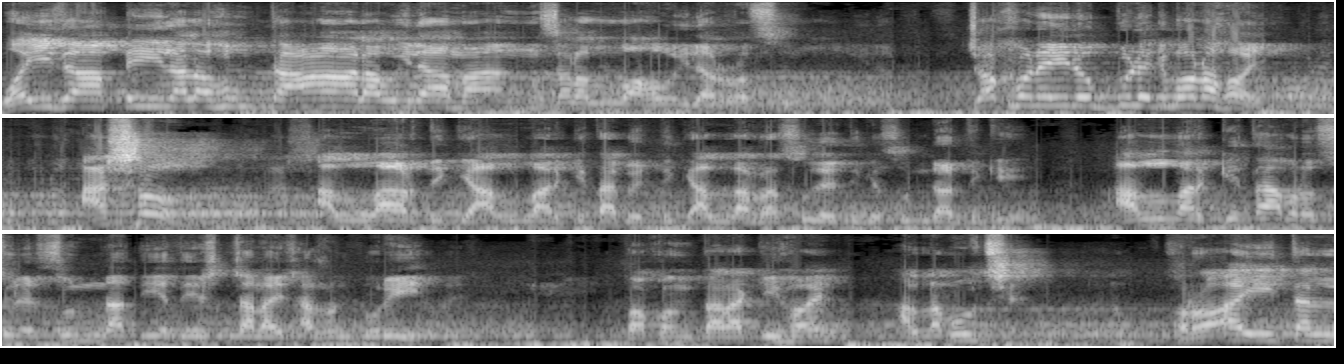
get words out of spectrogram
ওয়াইদা যখন এই লোকগুলোকে বলা হয় আসো। আল্লাহর দিকে, আল্লাহর কিতাবের দিকে, আল্লাহর রাসূলের দিকে সুন্নার দিকে। আল্লাহর কিতাব, রসুলের সুন্নাহ দিয়ে দেশ চালায়, শাসন করি। তখন তারা কি হয়? আল্লাহ বলছেন, রাআইতাল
